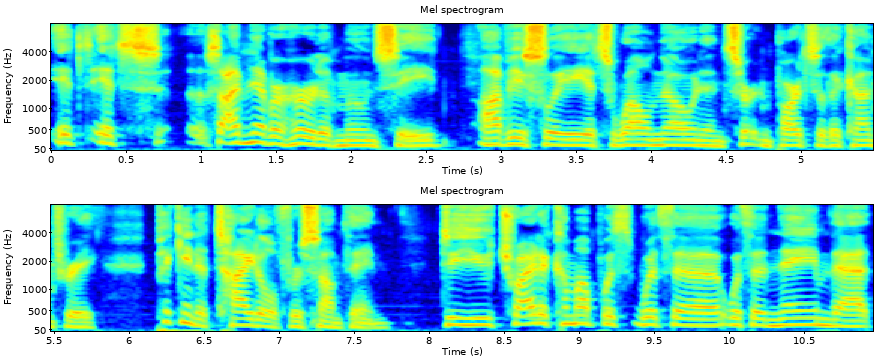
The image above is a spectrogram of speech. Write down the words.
It's it's. I've never heard of moonseed. Obviously, it's well known in certain parts of the country. Picking a title for something, do you try to come up with with a with a name that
